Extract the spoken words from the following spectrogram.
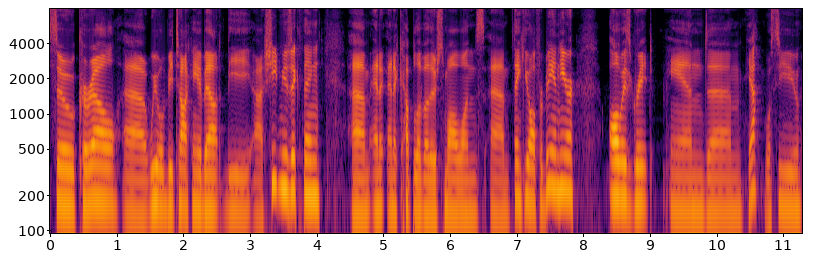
so, Karel, uh, we will be talking about the uh, sheet music thing um, and, and a couple of other small ones. Um, thank you all for being here. Always great. And um, yeah, we'll see you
